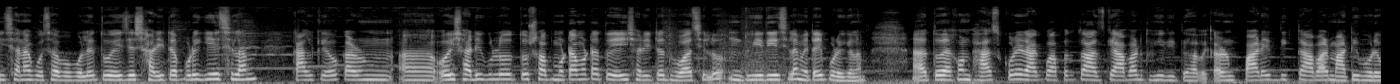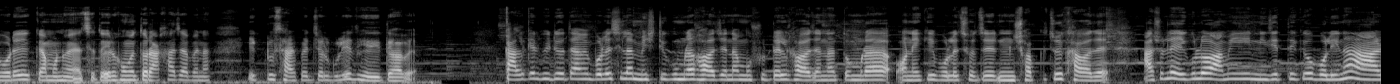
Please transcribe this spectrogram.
বিছানা গোছাবো বলে। তো এই যে শাড়িটা পরে গিয়েছিলাম কালকেও, কারণ ওই শাড়িগুলো তো সব মোটা মোটা তো এই শাড়িটা ধোয়া ছিল ধুয়ে দিয়েছিলাম, এটাই পরে গেলাম। তো এখন ভাঁজ করে রাখব, আপাতত আজকে আবার ধুয়ে দিতে হবে, কারণ পাড়ের দিকটা আবার মাটি ভরে ভরে কেমন হয়ে আছে, তো এরকমই তো রাখা যাবে না, একটু সার্ফের জল গুলিয়ে ধুয়ে দিতে হবে। কালকের ভিডিওতে আমি বলেছিলাম মিষ্টি কুমড়া খাওয়া যায় না, মুসুর ডাল খাওয়া যায় না, তোমরা অনেকেই বলেছ যে সব কিছুই খাওয়া যায়। আসলে এগুলো আমি নিজের থেকেও বলি না, আর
